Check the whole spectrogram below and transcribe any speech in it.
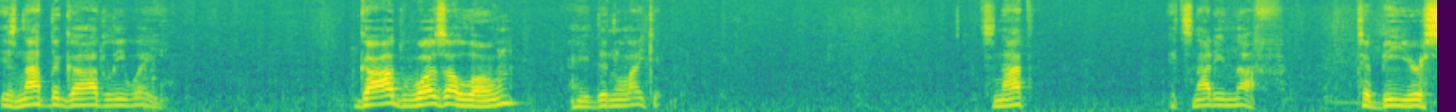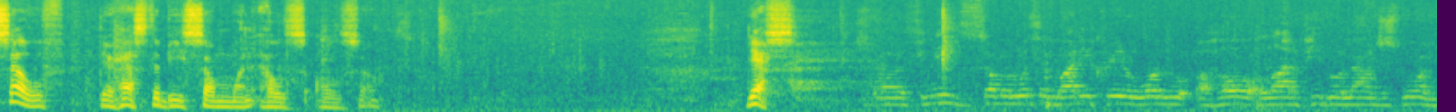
is not the godly way. God was alone and he didn't like it. It's not it's not enough to be yourself there has to be someone else also. Yes. Uh, if you need someone with him, why do you create a one, a whole, a lot of people and now just one?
